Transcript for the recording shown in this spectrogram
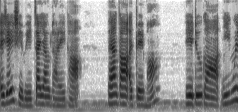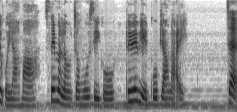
အရေးရှိတွေကြာရောက်လာတဲ့အခါဘန်ကာအတွဲမှာနေတူးကညီငွေဝယ်ရမှာစိတ်မလုံးကြုံမှုစီကိုတရွေ့ပြေကိုပြောင်းလာတယ်။ချက်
